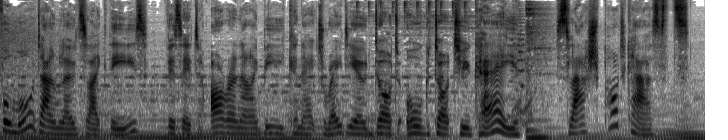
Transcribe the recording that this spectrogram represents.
For more downloads like these, visit rnibconnectradio.org.uk slash podcasts.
